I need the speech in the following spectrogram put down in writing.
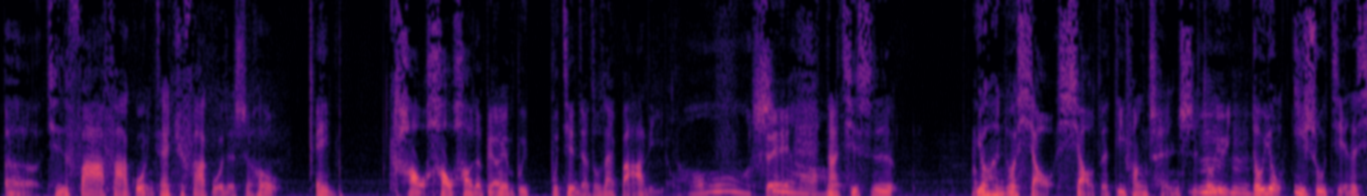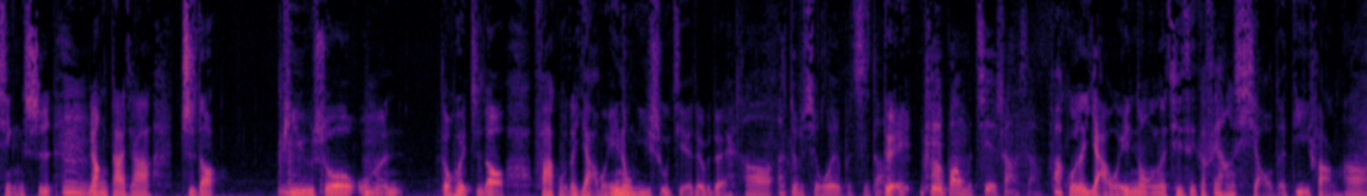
呃，其实法法国，你在去法国的时候，哎，好好好的表演不不见得都在巴黎哦，哦，是对，哦，那其实。有很多小小的地方城市都有、都用艺术节的形式，嗯让大家知道，比如说我们都会知道法国的亚维农艺术节，对不对？哦啊，对不起，我也不知道，对你可以啊帮我们介绍一下法国的亚维农呢，其实是一个非常小的地方，哦，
